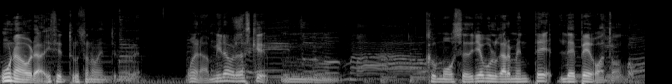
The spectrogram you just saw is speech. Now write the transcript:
Una hora, dice Truzo 99. Bueno, a mí la verdad es que, mm, como se diría vulgarmente, le pego a todo.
